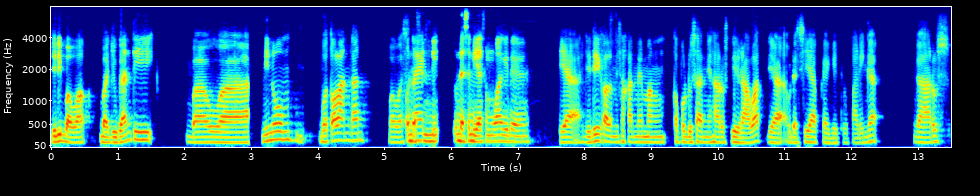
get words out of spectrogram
Jadi bawa baju ganti bawa minum botolan kan bawa snack. udah, sedi udah sedia semua gitu ya? Ya jadi kalau misalkan memang keputusannya harus dirawat ya udah siap kayak gitu. Paling nggak nggak harus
